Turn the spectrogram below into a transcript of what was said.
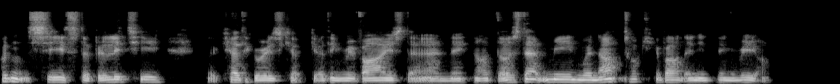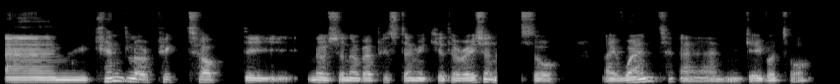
couldn't see stability. The categories kept getting revised and they thought, does that mean we're not talking about anything real? And Kendler picked up the notion of epistemic iteration. So I went and gave a talk.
